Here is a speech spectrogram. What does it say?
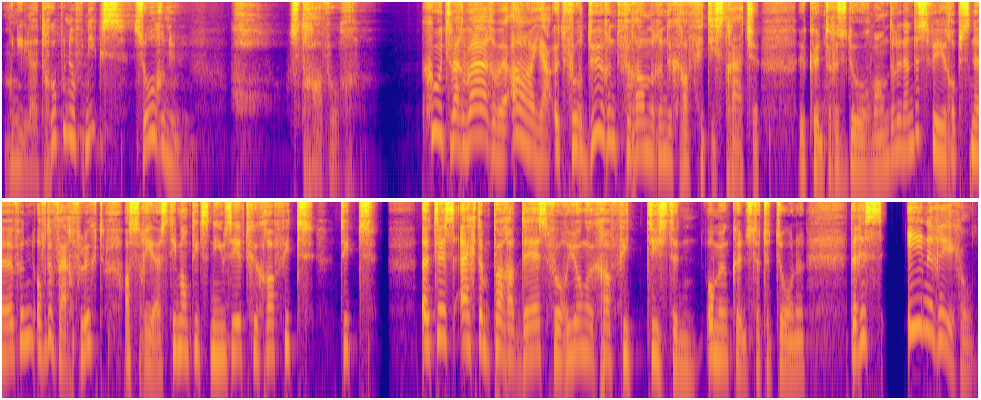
Moet niet luid roepen of niks. Zorgen nu. Oh, straf hoor. Goed, waar waren we? Ah ja, het voortdurend veranderende graffiti-straatje. U kunt er eens doorwandelen en de sfeer opsnuiven, of de verflucht, als er juist iemand iets nieuws heeft gegraffit. Tiet. Het is echt een paradijs voor jonge graffitisten om hun kunsten te tonen. Er is één regel.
